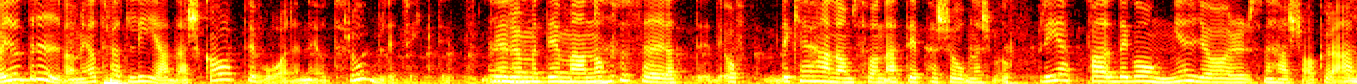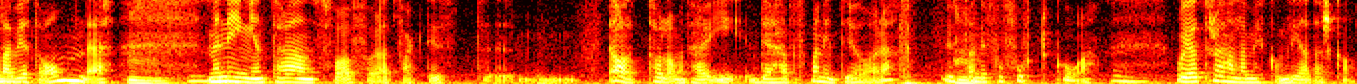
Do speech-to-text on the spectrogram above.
KI att driva, men jag tror att ledarskap i vården är otroligt viktigt. Det, är Mm. det, det man också säger att det- kan ju handla om sån, att det är personer som upprepade gånger gör såna här saker och alla Mm. vet om det. Mm. Men ingen tar ansvar för att faktiskt eh, ja, tala om att det här, är- det här får man inte göra, utan Mm. det får fortgå. Mm. Och jag tror det handlar mycket om ledarskap.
